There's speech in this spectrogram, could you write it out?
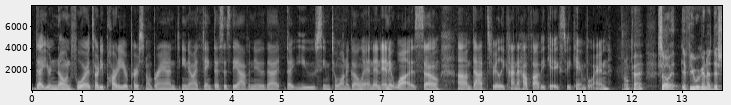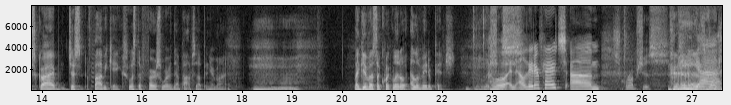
that you're known for it's already part of your personal brand you know i think this is the avenue that that you seem to want to go in and and it was so um, that's really kind of how favi cakes became born Okay. So if you were gonna describe just Favi cakes, what's the first word that pops up in your mind? Like, give us a quick little elevator pitch. Oh an elevator pitch um Scrumptious. yeah.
